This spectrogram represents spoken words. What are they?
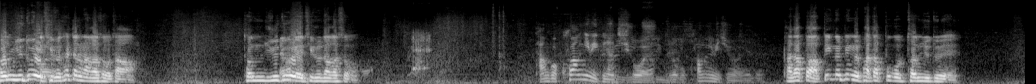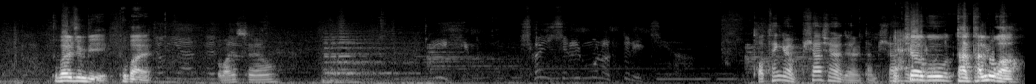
던 유도의 뒤로 살짝 나가서 다. 던 유도의 뒤로 나가서 다음 거 쿠앙님이 그냥 지워요. 이러고 쿠앙님이 지워요. 바닥 봐, 빙글빙글 바닥 보고 던 유도에. 도발 준비, 도발. 또 맞았어요. 더 탱기면 피하셔야 돼요. 일단 피하. 피하고 다 달로 가.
